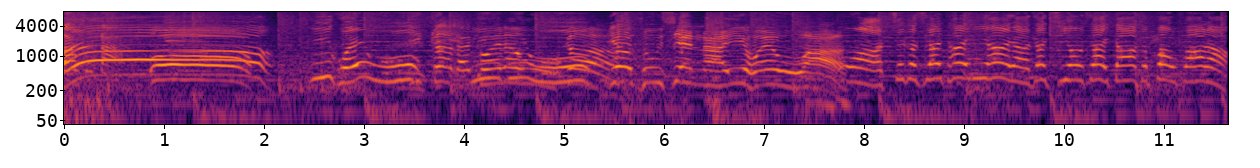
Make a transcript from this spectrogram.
来哇！哦，一回五，一个人回了五出现了一回五啊！哇，这个实在太厉害了，在季后赛大家都爆发了。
